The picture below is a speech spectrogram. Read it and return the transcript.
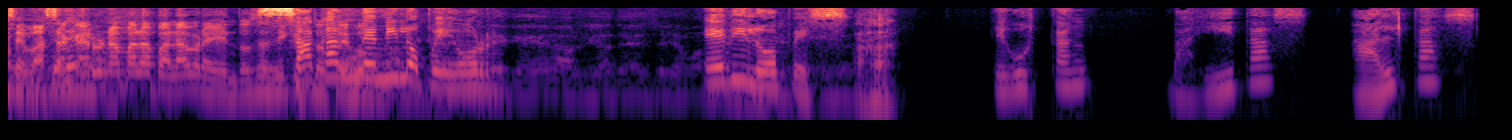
se va a sacar una mala palabra y entonces sí que Sacan de mí lo peor. Eddie López, Ajá. ¿te gustan bajitas, altas,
